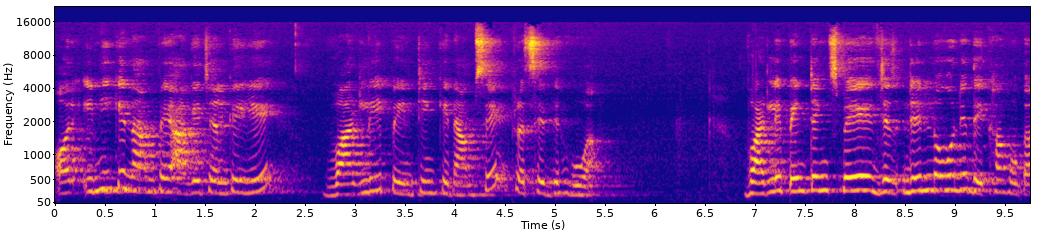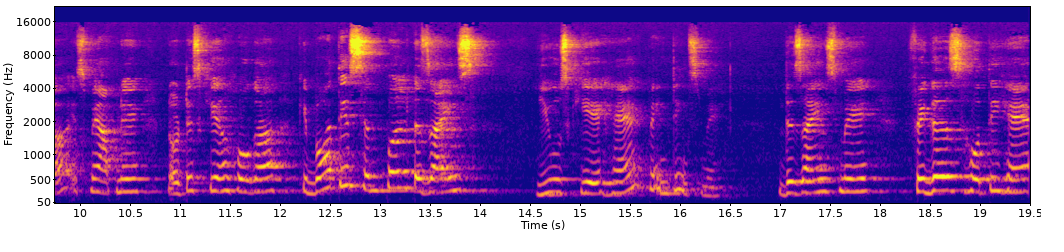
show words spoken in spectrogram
और इन्हीं के नाम पे आगे चल के ये वारली पेंटिंग के नाम से प्रसिद्ध हुआ। वारली पेंटिंग्स में जिन लोगों ने देखा होगा, इसमें आपने नोटिस किया होगा कि बहुत ही सिंपल डिज़ाइंस यूज़ किए हैं पेंटिंग्स में। डिज़ाइंस में फिगर्स होती हैं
